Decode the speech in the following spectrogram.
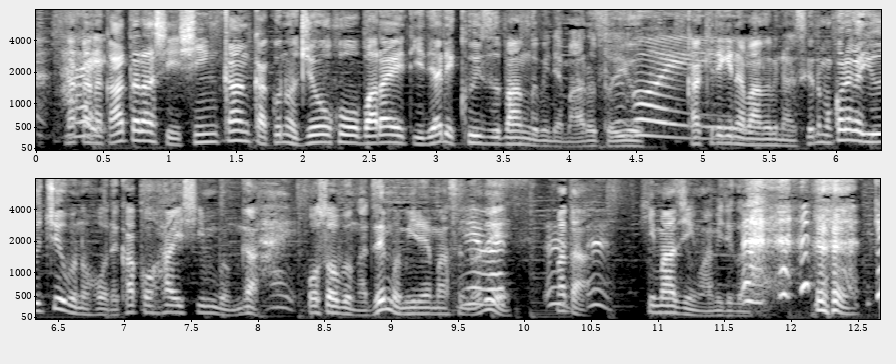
なかなか新しい新感覚の情報バラエティでありクイズ番組でもあるというすごい。画期的な番組なんですけどもこれが YouTube の方で過去配信分が、はい。放送分が全部見れますので見れます。うんまたうん暇人は見てください。結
